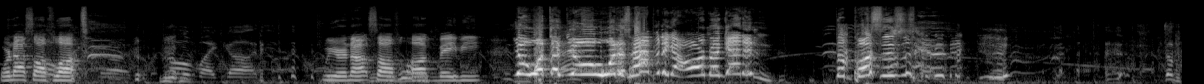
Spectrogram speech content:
We're not soft Oh my locked. God. Oh my god. We are not soft locked, baby. Yo, what the yo? What is happening at Armageddon? The buses. The,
